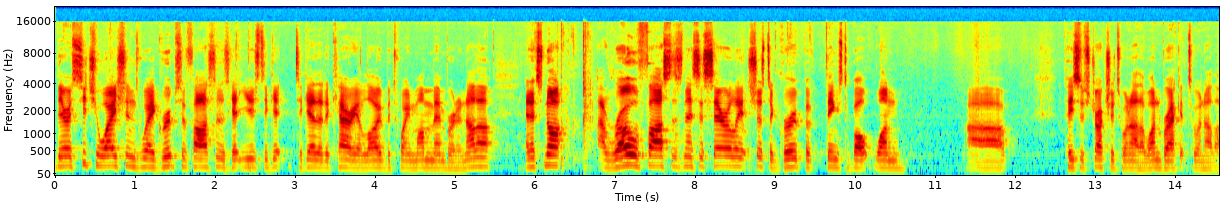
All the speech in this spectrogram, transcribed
there are situations where groups of fasteners get used to get together to carry a load between one member and another. And it's not a row of fasteners necessarily, it's just a group of things to bolt one uh, piece of structure to another, one bracket to another.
